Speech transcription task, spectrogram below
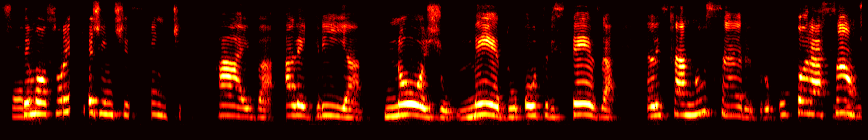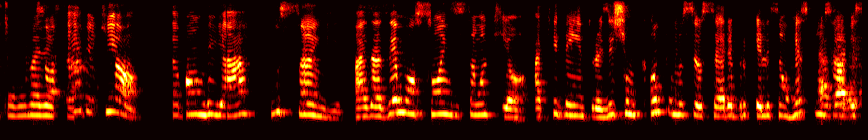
As emoções que a gente sente, raiva, alegria, nojo, medo ou tristeza, ela está no cérebro. O coração só serve aqui, ó, para bombear o sangue. Mas as emoções estão aqui, ó, aqui dentro. Existe um campo no seu cérebro que eles são responsáveis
